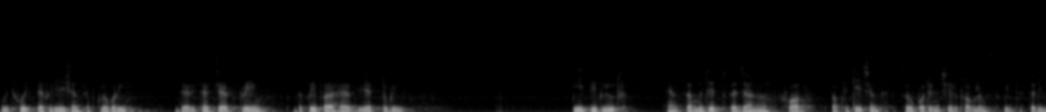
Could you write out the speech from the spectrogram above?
with which the variations of globally. The researchers claim the paper has yet to be peer reviewed and submitted to the journal for publications so potential problems with the study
